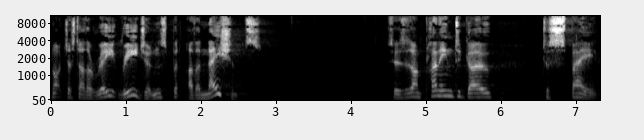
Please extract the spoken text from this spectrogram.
not just other re- regions, but other nations. He says, I'm planning to go to Spain.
